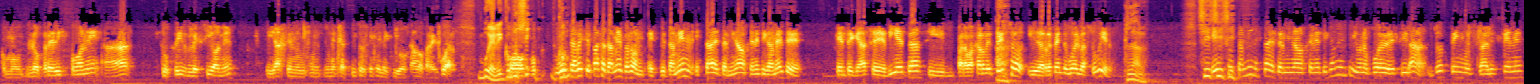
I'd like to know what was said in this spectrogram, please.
como lo predispone a sufrir lesiones si hacen un, ejercicio que es el equivocado para el cuerpo. Bueno, y como muchas veces pasa también, perdón, este también está determinado genéticamente gente que hace dietas y para bajar de peso ah. y de repente vuelve a subir. Claro. Sí, sí, sí. también está determinado genéticamente y uno puede decir, ah, yo tengo tales genes,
